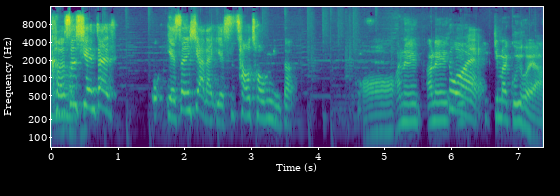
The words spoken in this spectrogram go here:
可是现在我也生下来也是超聪明的，哦，安尼安尼，对，今麦几岁啊？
